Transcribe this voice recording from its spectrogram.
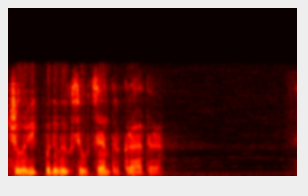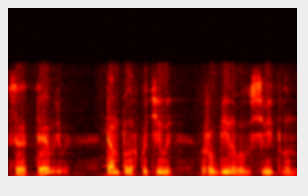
Чоловік подивився у центр кратера. Серед темряви там полагкотіли рубіновим світлом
